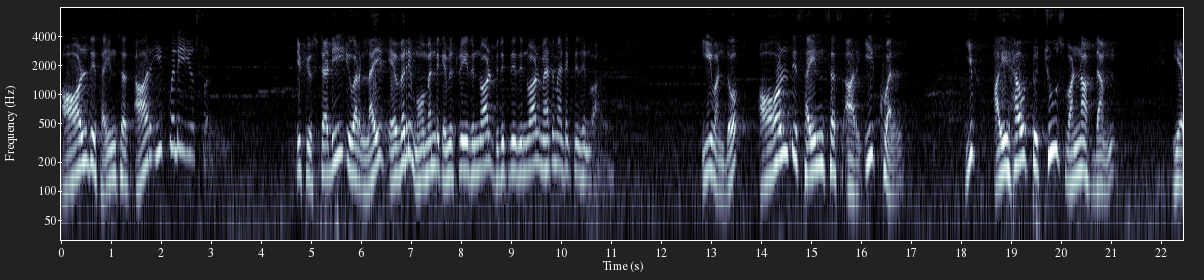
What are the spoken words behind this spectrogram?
all the sciences are equally useful. If you study your life, every moment chemistry is involved, physics is involved, mathematics is involved. Even though all the sciences are equal, if I have to choose one of them, a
